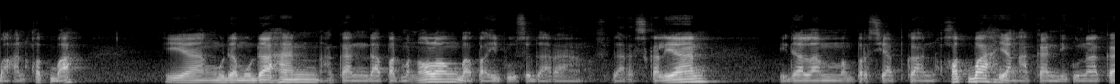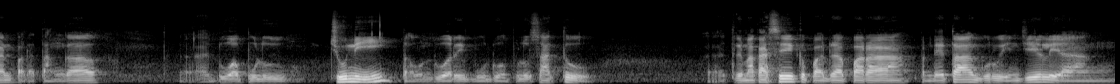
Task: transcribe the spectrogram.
bahan khotbah yang mudah-mudahan akan dapat menolong Bapak Ibu Saudara-saudara sekalian di dalam mempersiapkan khotbah yang akan digunakan pada tanggal eh, 20 Juni tahun 2021. Eh, Terima kasih kepada para pendeta guru Injil yang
